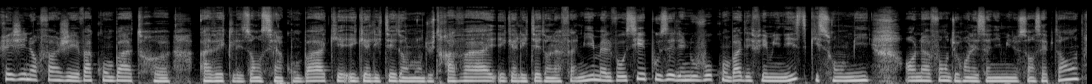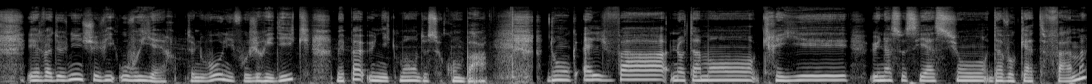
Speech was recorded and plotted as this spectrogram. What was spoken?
Régine Orfinger va combattre euh, avec les anciens combats, qui est égalité dans le monde du travail, égalité dans la famille, mais elle va aussi épouser les nouveaux combats des féministes qui sont mis en avant durant les années 1970, et elle va devenir une cheville ouvrière, de nouveau au niveau juridique, mais pas uniquement de ce combat. Donc elle va notamment créer une association d'avocates femmes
